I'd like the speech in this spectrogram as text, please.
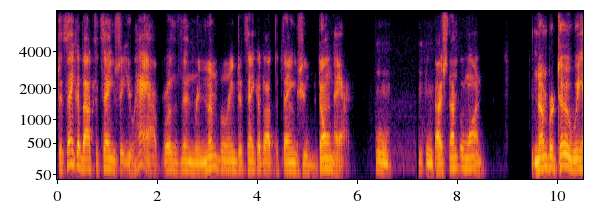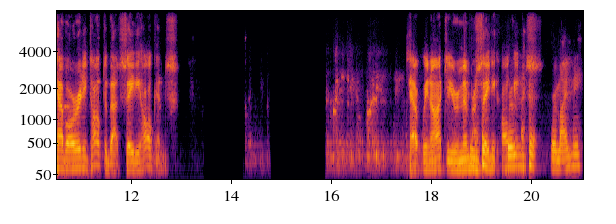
to think about the things that you have rather than remembering to think about the things you don't have. Mhm. Mhm. That's number one. Number two, we have already talked about Sadie Hawkins. Have we not? Do you remember Sadie Hawkins? Remind me.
